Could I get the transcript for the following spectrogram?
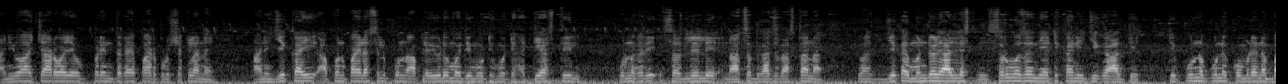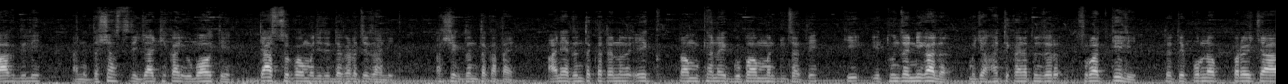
आणि विवाह चार वाजेपर्यंत काय पार पडू शकला नाही. आणि जे काही आपण पाहिलं असेल पूर्ण आपल्या व्हिडिओमध्ये मोठे मोठे हत्ती असतील पूर्ण काही सजलेले नाचत गाजत असताना किंवा जे काही मंडळी आले असते सर्वजण या ठिकाणी जी काय आलते. ते पूर्णपूर्ण कोंबड्यानं बाग दिली आणि दशास्त्री ज्या ठिकाणी उभा होते त्याच स्वरूपामध्ये ते दगडाचे झाले. अशी एक दंतकथा आहे. आणि या दंतकथेनं एक प्रामुख्यानं एक गुफा म्हटली जाते की इथून जर निघालं म्हणजे हत्तीखान्यातून जर सुरुवात केली तर ते पूर्ण परळीच्या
